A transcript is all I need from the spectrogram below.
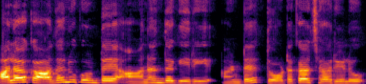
అలా కాదనుకుంటే ఆనందగిరి అంటే తోటకాచార్యులు.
